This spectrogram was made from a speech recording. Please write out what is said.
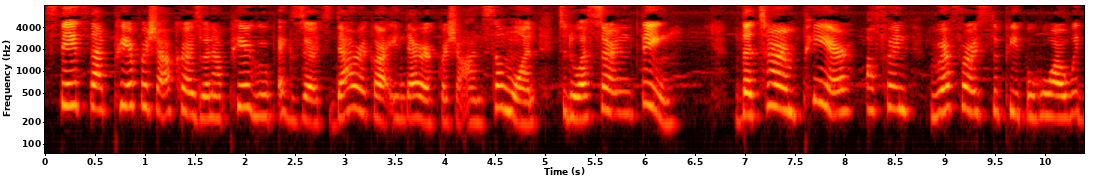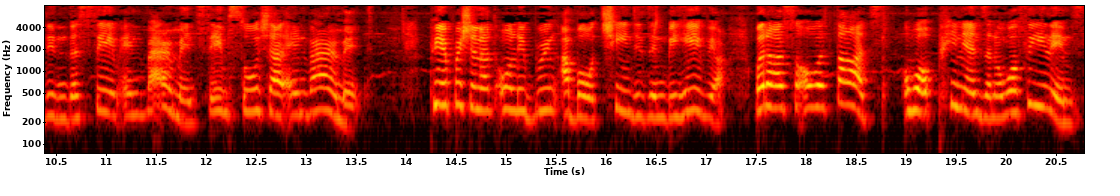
states that peer pressure occurs when a peer group exerts direct or indirect pressure on someone to do a certain thing. The term peer often refers to people who are within the same environment, same social environment. Peer pressure not only bring about changes in behavior, but also our thoughts, our opinions, and our feelings.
